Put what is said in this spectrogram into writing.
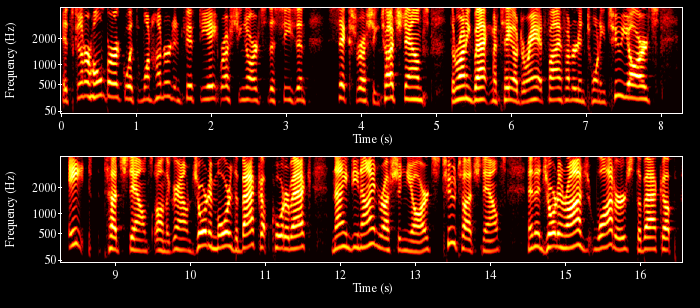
It's Gunnar Holmberg with 158 rushing yards this season, six rushing touchdowns. The running back, Mateo Durant, 522 yards eight touchdowns on the ground. Jordan Moore, the backup quarterback, 99 rushing yards, two touchdowns. And then Jordan Rod- Waters, the backup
